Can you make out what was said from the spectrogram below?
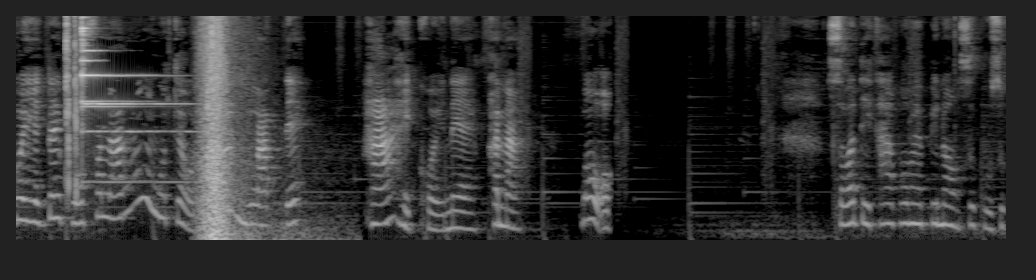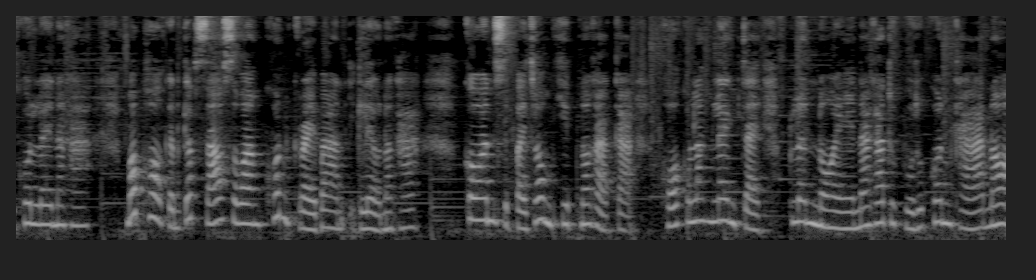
ข่อยอยากได้ผัวฝรั่งหมูเจ้าตั้งรัดเด้หาให้ข่อยแน่พนะเว้าออกสวัสดีค่ะพ่อแม่พี่น้องสุขุสุคนเลยนะคะมาพอกันกับสาวสว่างคนไกลบ้านอีกแล้วนะคะ ก่อนสิไปชมคลิปเนาะค่ะกะขอกำลังแรงใจเพื่อนหน่อยนะคะ ทุกผู้ทุกคนค่ะเนาะ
